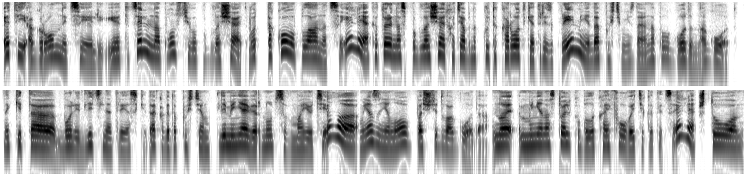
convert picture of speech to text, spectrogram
этой огромной целью, и эта цель, она полностью его поглощает. Вот такого плана цели, которые нас поглощают хотя бы на какой-то короткий отрезок времени, допустим, не знаю, на полгода, на год, на какие-то более длительные отрезки, да, как, допустим, для меня вернуться в мое тело, у меня заняло почти два года. Но мне настолько было кайфово идти к этой цели, что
